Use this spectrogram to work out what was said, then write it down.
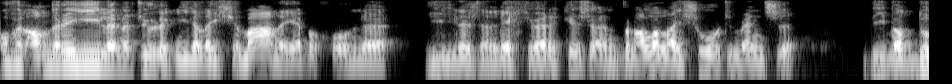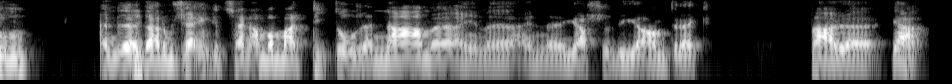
Of een andere healer natuurlijk. Niet alleen shamanen. Je hebt ook gewoon uh, healers en lichtwerkers en van allerlei soorten mensen die wat doen. En uh, daarom zeg ik, het zijn allemaal maar titels en namen en, uh, en jassen die je aantrekt. Maar ja,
